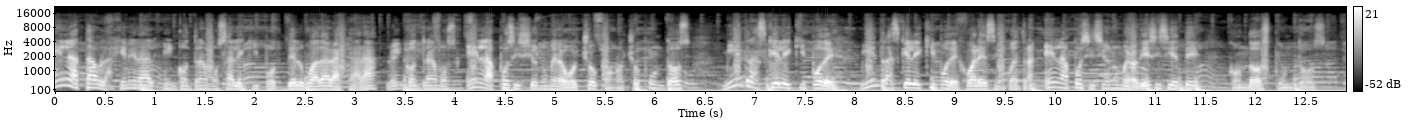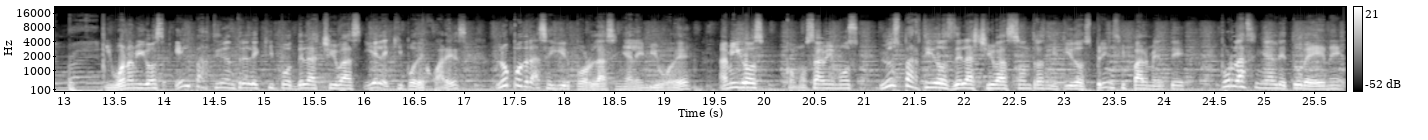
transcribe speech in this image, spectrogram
En la tabla general encontramos al equipo del Guadalajara, lo encontramos en la posición número 8 con 8 puntos, mientras que el equipo de mientras que el equipo de Juárez se encuentra en la posición número 17 con 2 puntos. Y bueno amigos, el partido entre el equipo de las Chivas y el equipo de Juárez lo podrá seguir por la señal en vivo de... Amigos, como sabemos, los partidos de las Chivas son transmitidos principalmente por la señal de TUDN,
